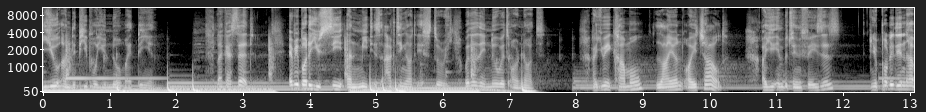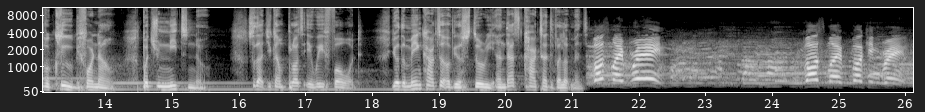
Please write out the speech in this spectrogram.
you and the people you know might be in. Like I said, everybody you see and meet is acting out a story, whether they know it or not. Are you a camel, lion, or a child? Are you in between phases? You probably didn't have a clue before now, but you need to know so that you can plot a way forward. You're the main character of your story, and that's character development. Bust my brain! Bust my fucking brain!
